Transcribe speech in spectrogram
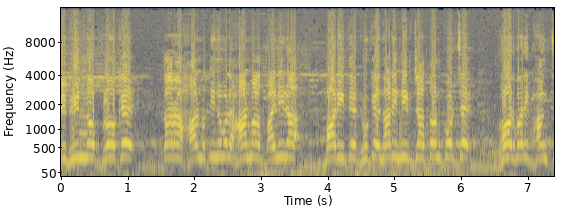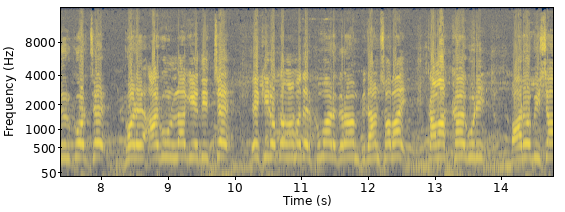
বিভিন্ন ব্লকে তারা হান তৃণমূলে হানমাত বাহিনীরা বাড়িতে ঢুকে নারী নির্যাতন করছে ঘর বাড়ি ভাঙচুর করছে, ঘরে আগুন লাগিয়ে দিচ্ছে। একই রকম আমাদের কুমারগ্রাম বিধানসভায় কামাখ্যাগুড়ি বারোবিশা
